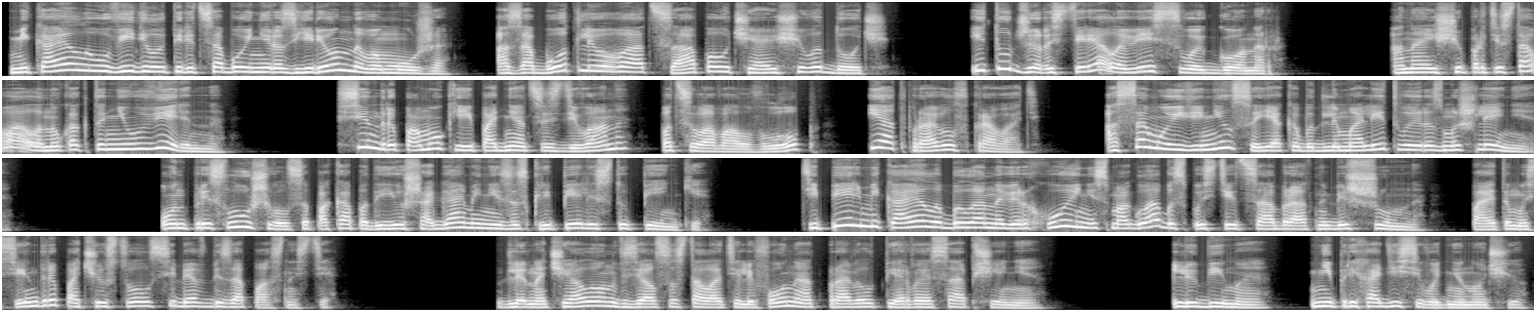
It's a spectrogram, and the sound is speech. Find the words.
Микаэла увидела перед собой не разъяренного мужа, а заботливого отца, поучающего дочь. И тут же растеряла весь свой гонор. Она еще протестовала, но как-то неуверенно. Синдра помог ей подняться с дивана, поцеловал в лоб и отправил в кровать. А сам уединился якобы для молитвы и размышления. Он прислушивался, пока под ее шагами не заскрипели ступеньки. Теперь Микаэла была наверху и не смогла бы спуститься обратно бесшумно, поэтому Синдра почувствовал себя в безопасности. Для начала он взял со стола телефон и отправил первое сообщение. «Любимая, не приходи сегодня ночью.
